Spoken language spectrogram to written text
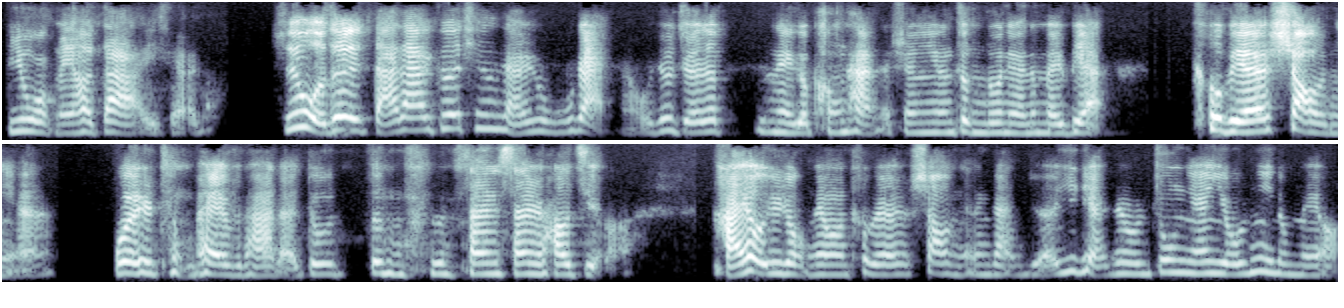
比我们要大一些的。所以我对达达歌听起来是无感的，我就觉得那个彭坦的声音这么多年都没变，特别少年，我也是挺佩服他的，都这么三三十好几了，还有一种那种特别少年的感觉，一点那种中年油腻都没有。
